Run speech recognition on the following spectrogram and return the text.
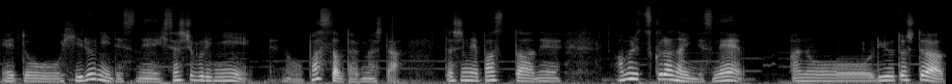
えーと、昼にですね久しぶりにあのパスタを食べました。私ねパスタねあまり作らないんですね。あの理由としては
